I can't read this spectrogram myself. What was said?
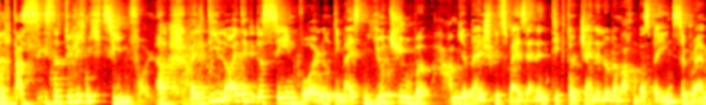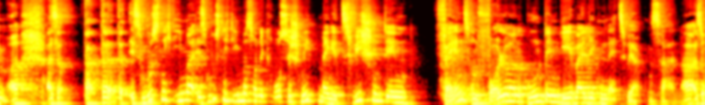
Und das ist natürlich nicht sinnvoll, ja? weil die Leute, die das sehen wollen und die meisten YouTuber haben ja beispielsweise einen TikTok-Channel oder machen was bei Instagram. Also da, da, da, es muss nicht immer, es muss nicht immer so eine große Schnittmenge zwischen den Fans und Followern und den jeweiligen Netzwerken sein. Also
